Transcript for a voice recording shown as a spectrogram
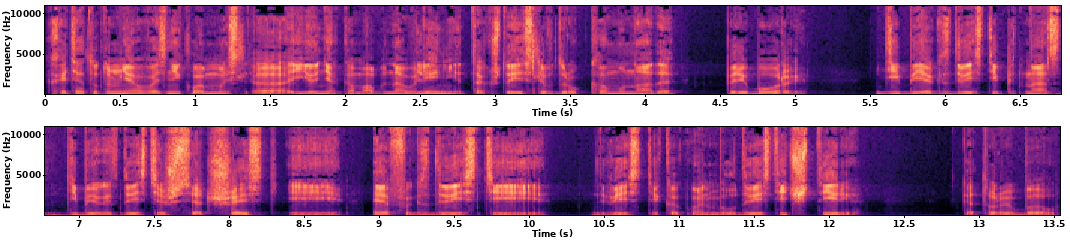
Хотя тут у меня возникла мысль о ее неком обновлении, так что если вдруг кому надо приборы DBX 215, DBX 266 и FX 200, 200, какой он был, 204, который был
